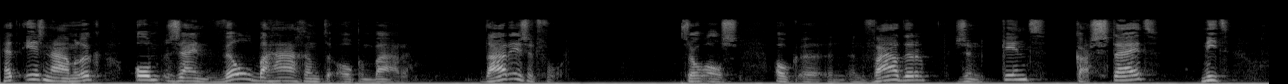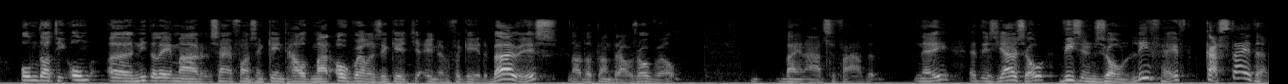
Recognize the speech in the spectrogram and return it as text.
het is namelijk om zijn welbehagen te openbaren. Daar is het voor. Zoals ook uh, een, een vader zijn kind kastijdt niet omdat hij uh, niet alleen maar zijn, van zijn kind houdt, maar ook wel eens een keertje in een verkeerde bui is. Nou, dat kan trouwens ook wel. Bij een aardse vader. Nee, het is juist zo. Wie zijn zoon lief heeft, kastijdt hem.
